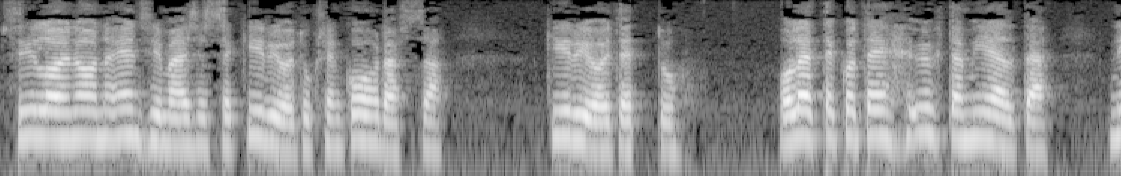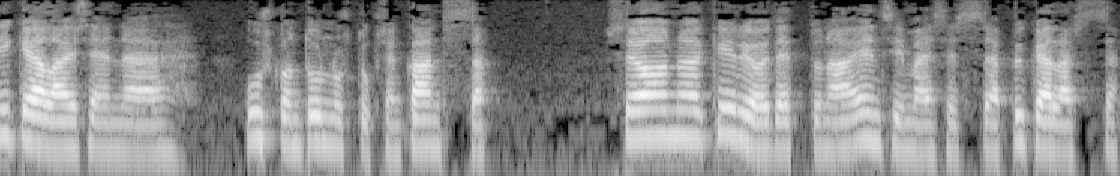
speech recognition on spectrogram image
silloin on ensimmäisessä kirjoituksen kohdassa kirjoitettu, oletteko te yhtä mieltä nikealaisen äh, uskon tunnustuksen kanssa? Se on kirjoitettuna ensimmäisessä pykälässä,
